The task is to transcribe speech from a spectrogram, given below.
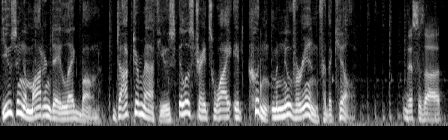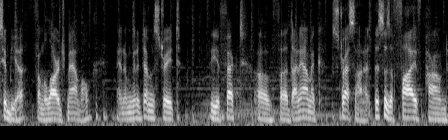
Using a modern day leg bone, Dr. Matthews illustrates why it couldn't maneuver in for the kill. This is a tibia from a large mammal, and I'm going to demonstrate the effect of uh, dynamic stress on it. This is a five pound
